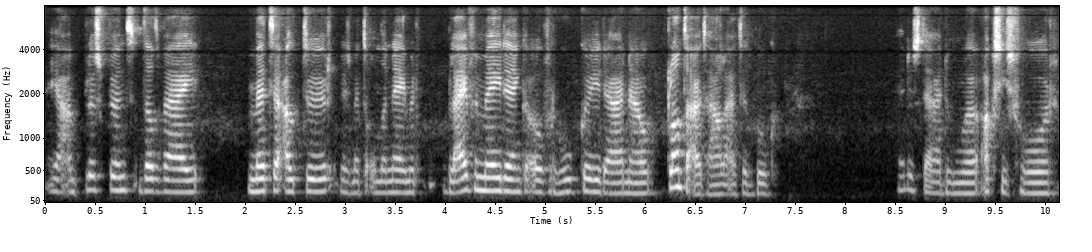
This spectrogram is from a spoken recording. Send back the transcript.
ja, een pluspunt dat wij met de auteur, dus met de ondernemer, blijven meedenken over hoe kun je daar nou klanten uithalen uit het boek. Dus daar doen we acties voor.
